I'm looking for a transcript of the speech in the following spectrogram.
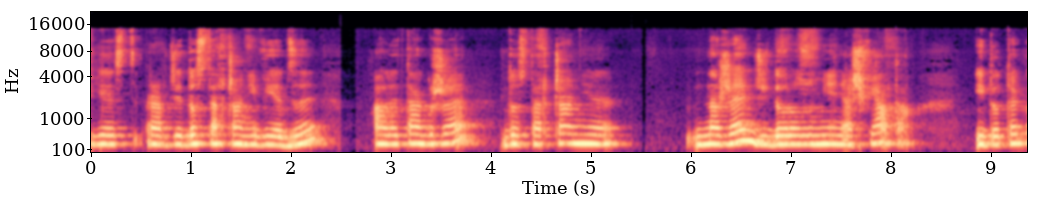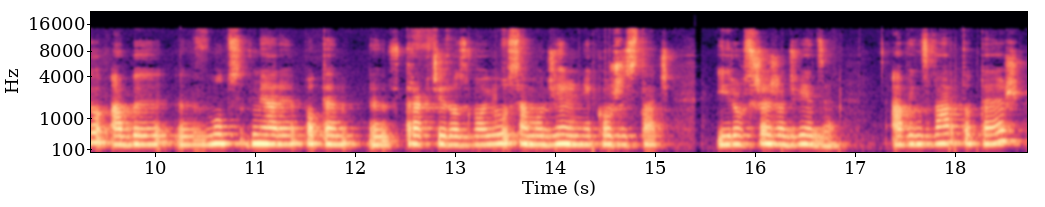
jest wprawdzie dostarczanie wiedzy, ale także dostarczanie narzędzi do rozumienia świata i do tego, aby y, móc w miarę potem y, w trakcie rozwoju samodzielnie korzystać i rozszerzać wiedzę. A więc warto też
